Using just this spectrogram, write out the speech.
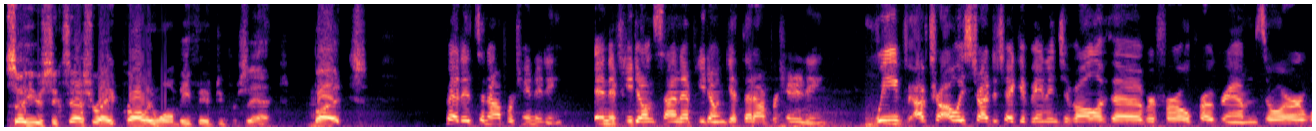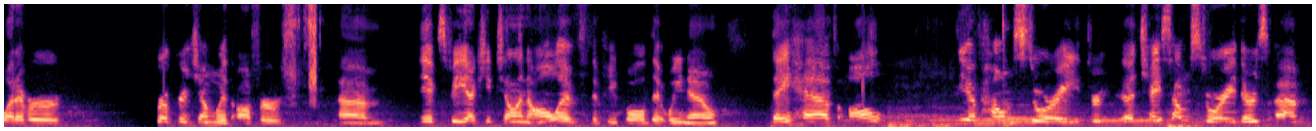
So your success rate probably won't be fifty percent, but but it's an opportunity. And if you don't sign up, you don't get that opportunity. We've I've try, always tried to take advantage of all of the referral programs or whatever brokerage I'm with offers. Um, EXP, I keep telling all of the people that we know, they have all. You have Home Story through uh, Chase Home Story. There's um,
